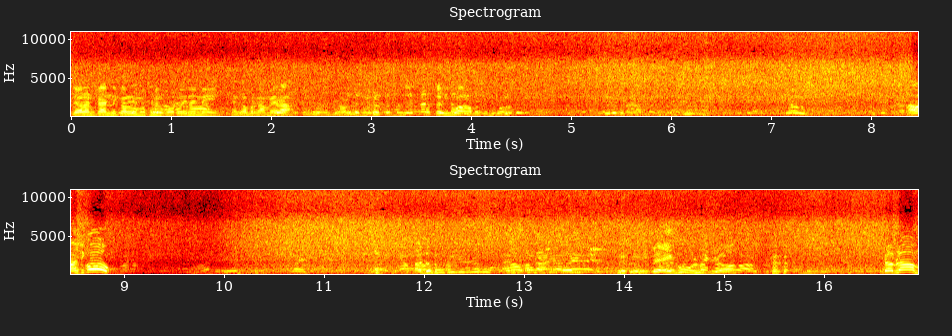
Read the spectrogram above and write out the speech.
Jalankan nih kalau mau sambil foto ini nih, yang gambar kamera. Fotoin gua, fotoin gua. Awas kok. Aduh, Bego lu dia. Udah belum?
